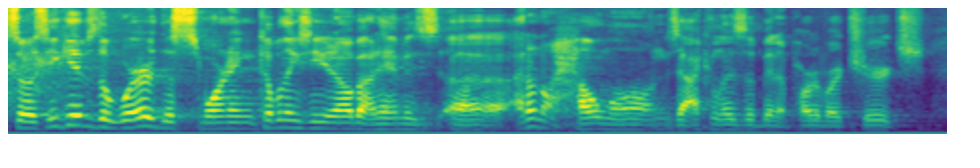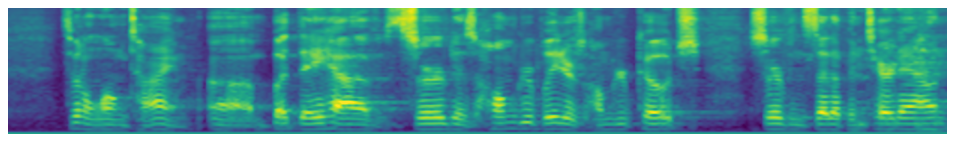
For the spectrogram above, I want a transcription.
So as he gives the word this morning, a couple things you need to know about him is uh, I don't know how long Zach and Liz have been a part of our church. It's been a long time, um, but they have served as home group leader, as a home group coach, served in setup and tear down.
